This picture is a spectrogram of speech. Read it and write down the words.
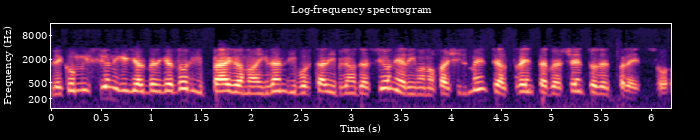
Le commissioni che gli albergatori pagano ai grandi portali di prenotazione arrivano facilmente al 30% del prezzo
